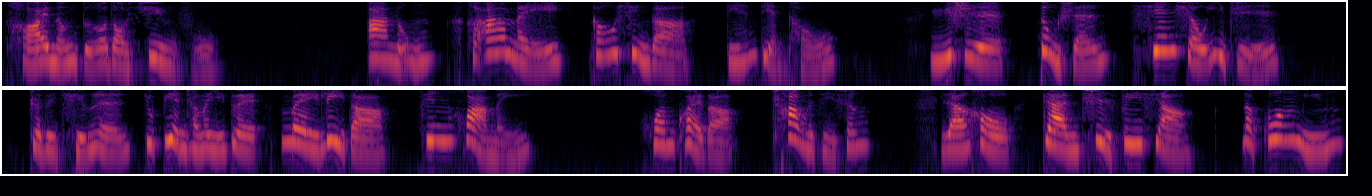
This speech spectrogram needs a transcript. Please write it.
才能得到幸福。”阿龙。和阿美高兴的点点头，于是洞神先手一指，这对情人就变成了一对美丽的金画眉，欢快的唱了几声，然后展翅飞向那光明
